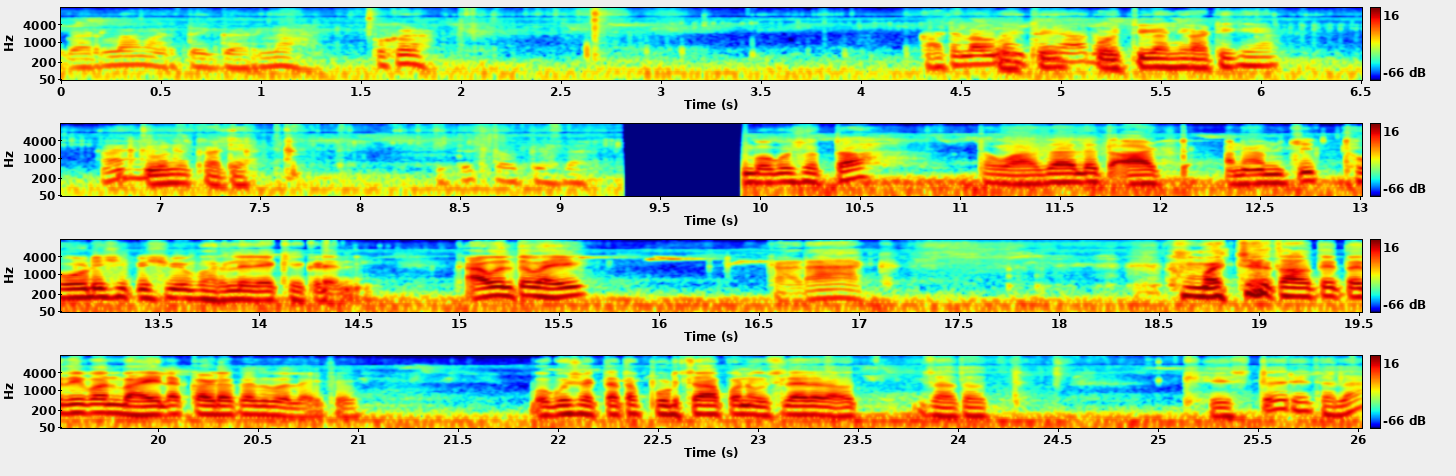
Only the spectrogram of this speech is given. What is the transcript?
घरला मारतय घरला. पकडा. काटे लावून इथे या दोन. कोयती आणि काठी घ्या. हा? दोन काट्या. इथंच. बघू शकता? तर वाजायलेत आठ आणि आमची थोडीशी पिशवी भरलेली आहे खेकड्यांनी. काय बोलतो भाई? कडाक. मच्छर चावते तरी पण भाईला कडकच बोलायचं आहे बघू शकता आता पुढचा आपण उचलायला जात जात आहोत. खेचतोय रे त्याला.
